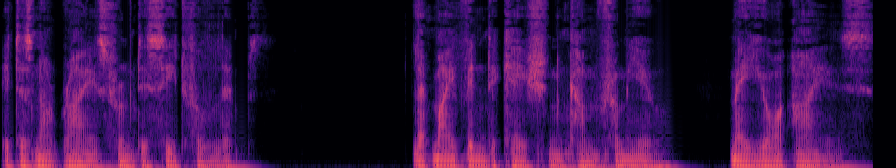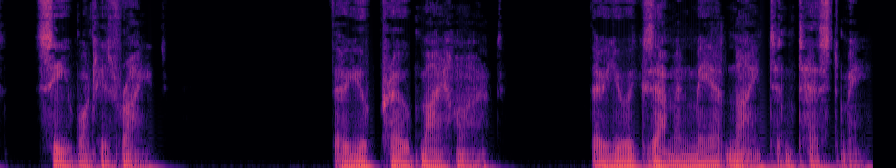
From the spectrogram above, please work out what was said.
It does not rise from deceitful lips. Let my vindication come from you. May your eyes see what is right. Though you probe my heart, though you examine me at night and test me,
